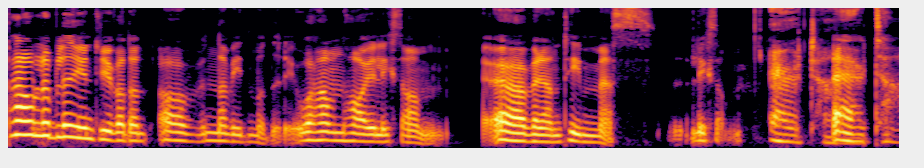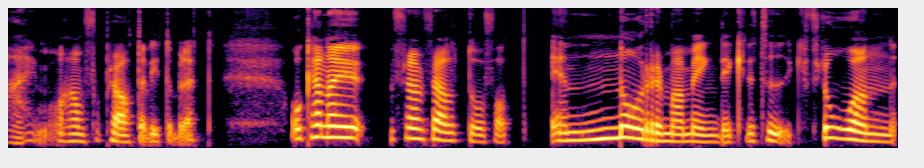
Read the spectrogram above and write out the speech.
Paolo blir ju intervjuad av- av Navid Modiri och han har ju liksom över en timmes liksom Airtime. airtime och han får prata vitt och brett. Och han har ju framförallt då fått enorma mängder kritik från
